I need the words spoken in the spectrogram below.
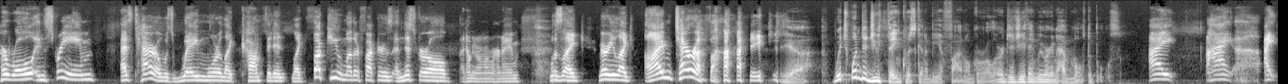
her role in Scream as Tara was way more like confident, like "fuck you, motherfuckers," and this girl, I don't even remember her name, was like very like I'm terrified. yeah which one did you think was going to be a final girl or did you think we were going to have multiples I, I, uh, I,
